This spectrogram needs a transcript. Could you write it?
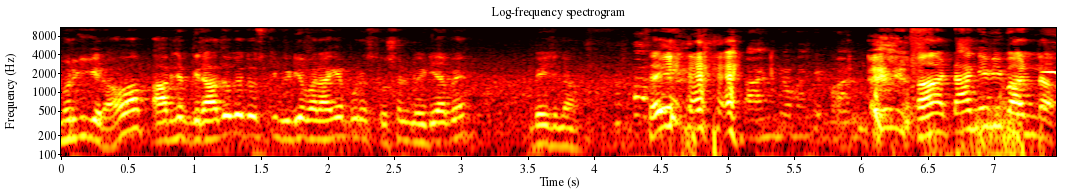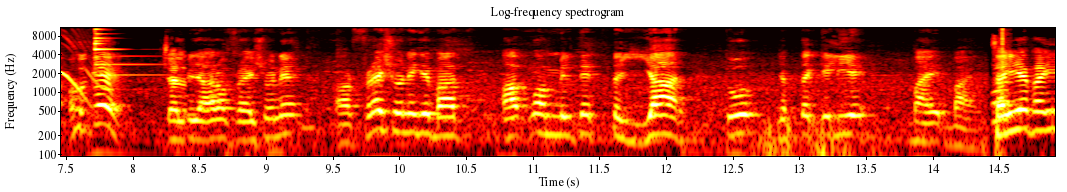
मुर्गी गिराओ आप। आप जब गिरा दोगे तो उसकी वीडियो बना के पूरे सोशल मीडिया पे भेजना। सही? है हाँ टांगे भी बांधना। ओके चल। जा रहा हूँ फ्रेश होने। और फ्रेश होने के बाद आपको हम मिलते हैं तैयार। तो जब तक के लिए बाय बाय सही है भाई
